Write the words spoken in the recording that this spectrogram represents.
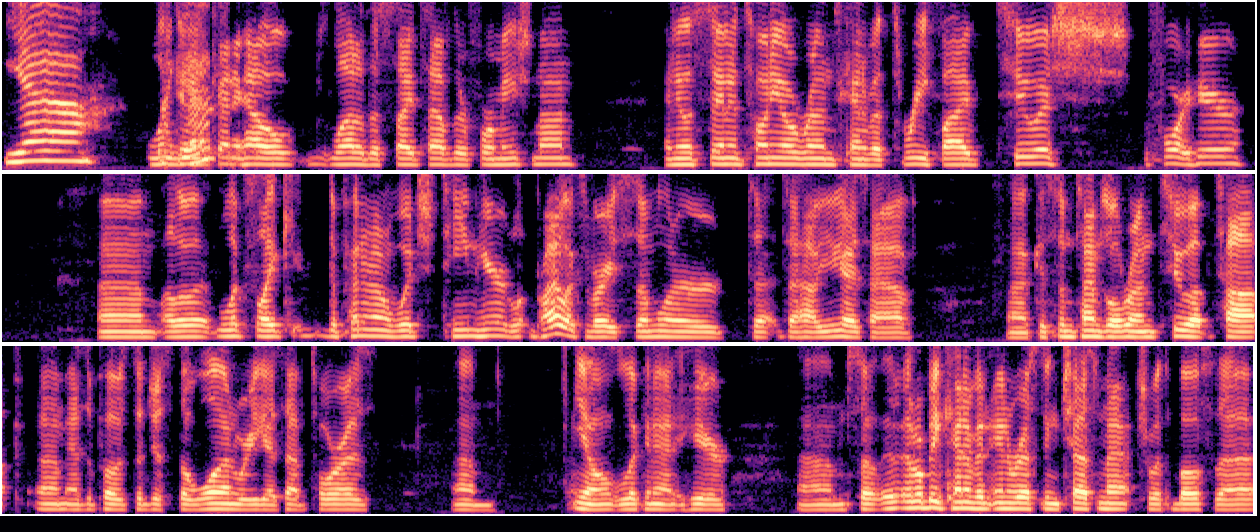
Yeah, Looking at kind of how a lot of the sites have their formation on. I know San Antonio runs kind of a three five two ish for here. Um, although it looks like, depending on which team here, probably looks very similar to, to how you guys have. Uh because uh, sometimes we'll run two up top um, as opposed to just the one where you guys have Torres. Um, you know, looking at it here. Um, so it, will be kind of an interesting chess match with both uh,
